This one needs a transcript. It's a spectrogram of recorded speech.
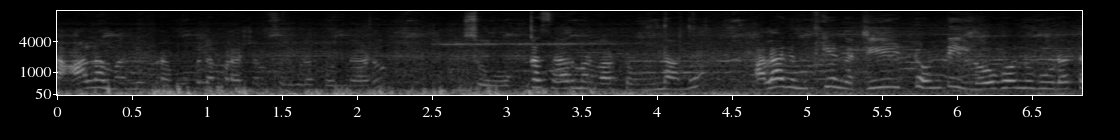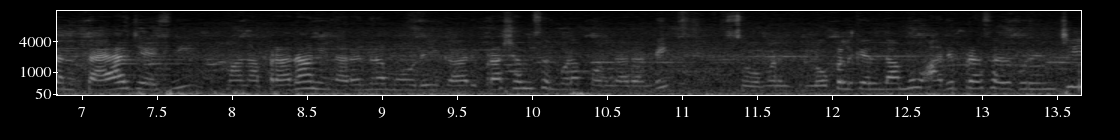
చాలా మంది ప్రముఖుల ప్రశంసలు కూడా పొందాడు సో ఒక్కసారి మనం వారితో ఉన్నాము అలాగే ముఖ్యంగా జీ ట్వంటీ లోగోను కూడా తను తయారు చేసి మన ప్రధాని నరేంద్ర మోడీ గారి ప్రశంసలు కూడా పొందారండి. సో మనం లోపలికి వెళ్దాము. హరిప్రసాద్ గురించి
